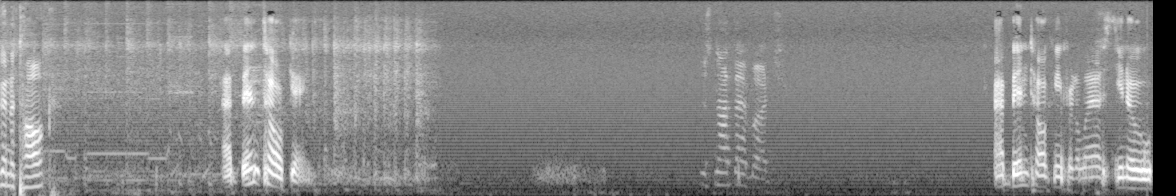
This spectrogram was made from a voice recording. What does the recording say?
Gonna talk? I've been talking. Just not that much. I've been talking for the last, you know,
